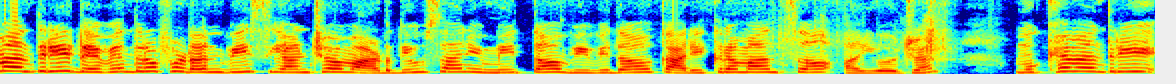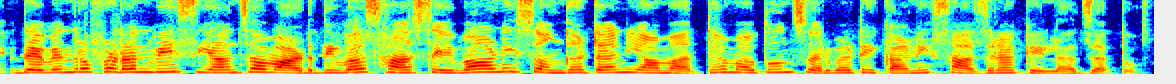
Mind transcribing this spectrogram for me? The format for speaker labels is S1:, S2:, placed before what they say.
S1: मुख्यमंत्री देवेंद्र फडणवीस यांच्या वाढदिवसानिमित्त विविध कार्यक्रमांचं आयोजन मुख्यमंत्री देवेंद्र फडणवीस यांचा वाढदिवस हा सेवा आणि संघटन या माध्यमातून सर्व ठिकाणी साजरा केला जातो.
